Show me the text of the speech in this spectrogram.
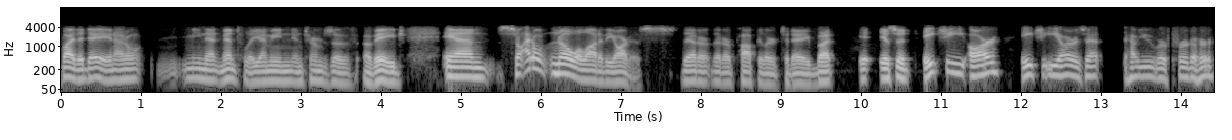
by the day, and I don't mean that mentally. I mean in terms of, of age. And so I don't know a lot of the artists that are that are popular today. But is it H E R H E R? Is that how you refer to her?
